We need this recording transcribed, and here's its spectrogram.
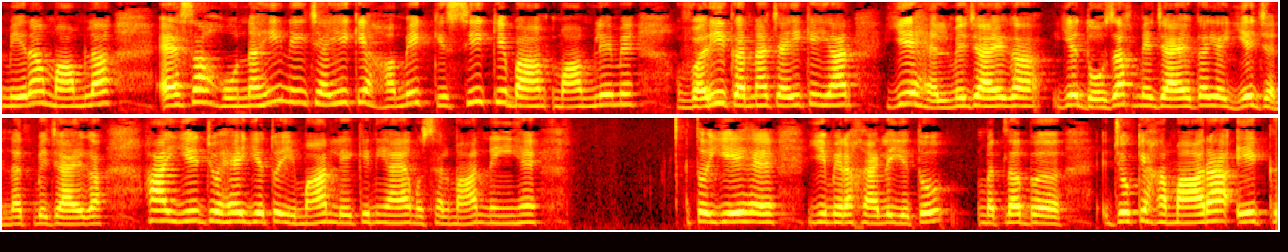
میرا معاملہ ایسا ہونا ہی نہیں چاہیے کہ ہمیں کسی کے معاملے میں وری کرنا چاہیے کہ یار یہ ہیل میں جائے گا، یہ دوزخ میں جائے گا یا یہ جنت میں جائے گا۔ ہاں یہ جو ہے، یہ تو ایمان لے کے نہیں آیا، مسلمان نہیں ہے۔ تو یہ ہے، یہ میرا خیال ہے، یہ تو مطلب جو کہ ہمارا ایک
